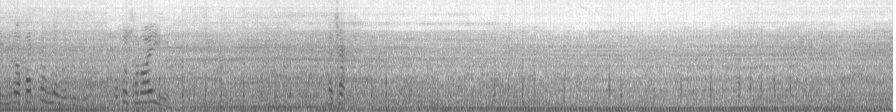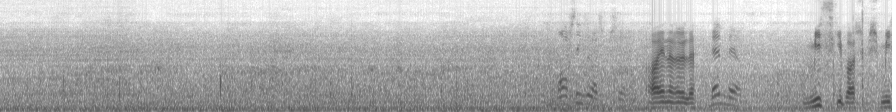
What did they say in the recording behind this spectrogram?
Bizim apartman da mı bizim? Oto sanayi gibi. Kaçak. Aynen öyle. Bembeyaz. Mis gibi açmış mis.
